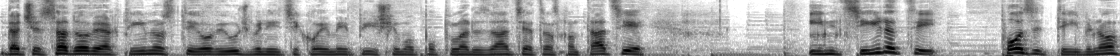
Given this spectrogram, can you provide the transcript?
da će sad ove aktivnosti, ovi učbenici koje mi pišemo, popularizacija transplantacije, inicirati pozitivno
